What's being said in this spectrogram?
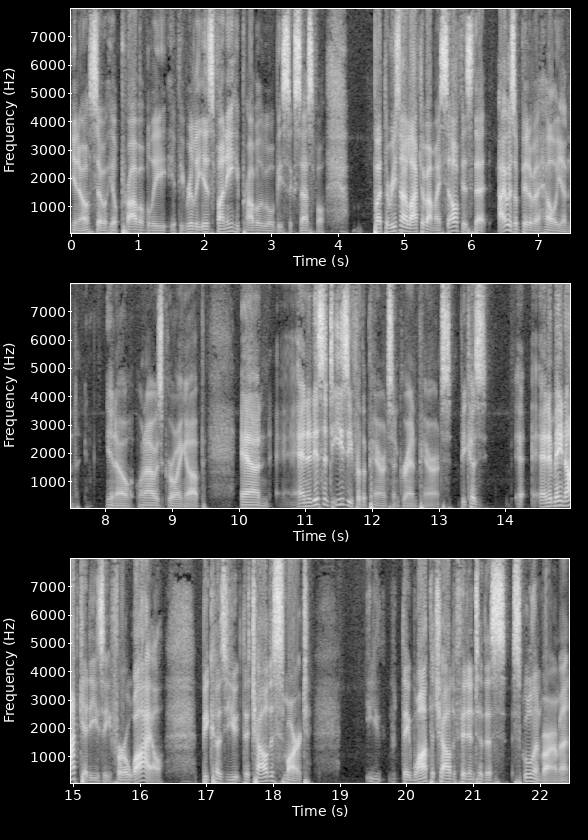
You know, so he'll probably, if he really is funny, he probably will be successful. But the reason I laughed about myself is that I was a bit of a hellion, you know, when I was growing up, and and it isn't easy for the parents and grandparents because, and it may not get easy for a while, because you the child is smart. You, they want the child to fit into this school environment,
